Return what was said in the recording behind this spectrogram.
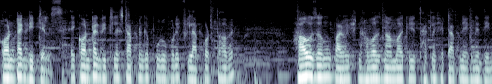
কন্ট্যাক্ট ডিটেলস এই কন্ট্যাক্ট ডিটেলসটা আপনাকে পুরোপুরি ফিল আপ করতে হবে। হাউস এবং পারমিশন হাউস নাম্বার কিছু থাকলে সেটা আপনি এখানে দিন।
